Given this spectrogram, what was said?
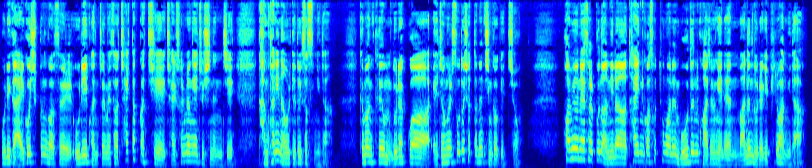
우리가 알고 싶은 것을 우리 관점에서 찰떡같이 잘 설명해 주시는지 감탄이 나올 때도 있었습니다. 그만큼 노력과 애정을 쏟으셨다는 증거겠죠. 화면 해설뿐 아니라 타인과 소통하는 모든 과정에는 많은 노력이 필요합니다.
